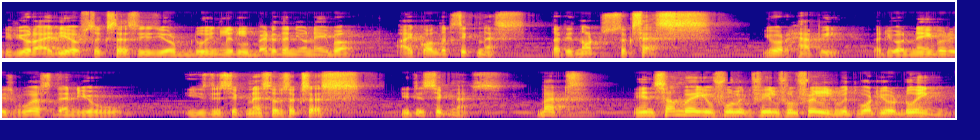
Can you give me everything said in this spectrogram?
If your idea of success is you're doing little better than your neighbor, I call that sickness, that is not success. You are happy that your neighbor is worse than you. Is this sickness or success? It is sickness. But in some way you feel fulfilled with what you're doing,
